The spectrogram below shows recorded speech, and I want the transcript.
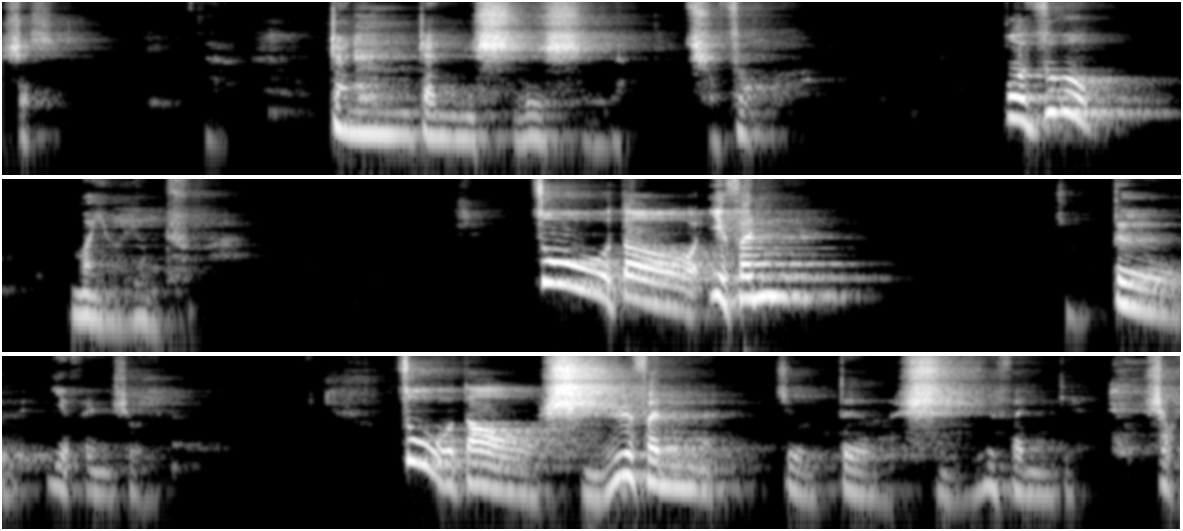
实行，真真实实的去做。不做没有用处啊！做到一分就得一分收益，做到十分呢就得十分的收益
